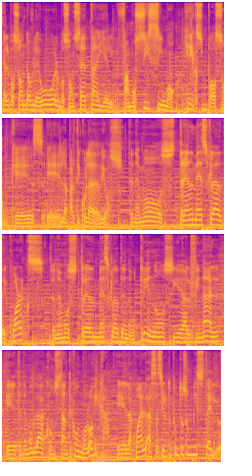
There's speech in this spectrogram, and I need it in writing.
el bosón W, el bosón Z y el famosísimo Higgs boson, que es eh, la partícula de Dios. Tenemos tres mezclas de quarks, tenemos tres mezclas de neutrinos y al final eh, tenemos la constante cosmológica, la cual hasta cierto punto es un misterio,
